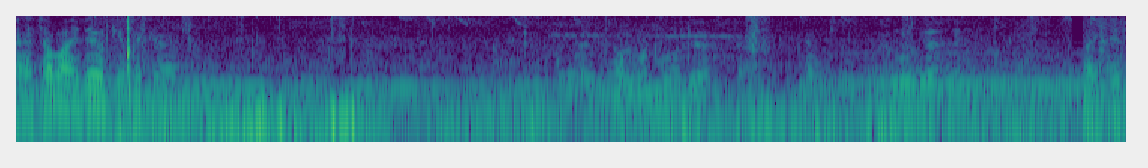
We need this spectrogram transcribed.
Uh, Chama, is it okay? Make a ride. Remove your Thank you. remove your leg. It's like this.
